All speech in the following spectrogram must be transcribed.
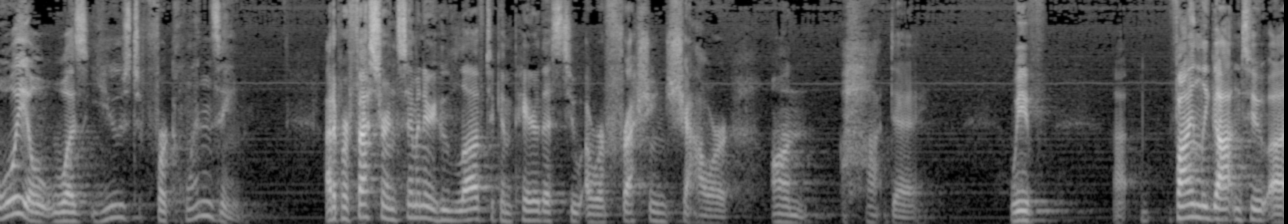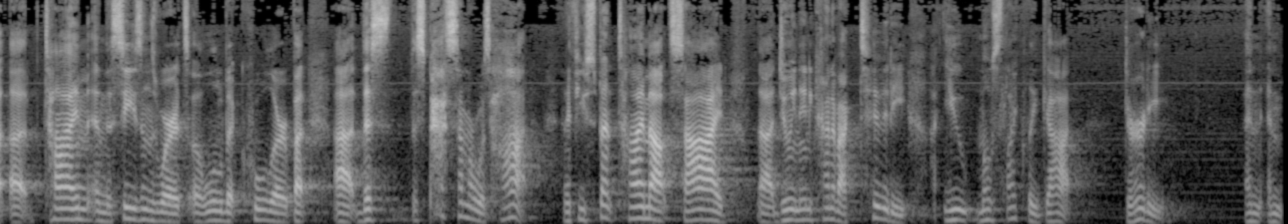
oil was used for cleansing. I had a professor in seminary who loved to compare this to a refreshing shower on a hot day. We've uh, finally gotten to a, a, time in the seasons where it's a little bit cooler, but uh, this, this past summer was hot. And if you spent time outside uh, doing any kind of activity, you most likely got dirty and, and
